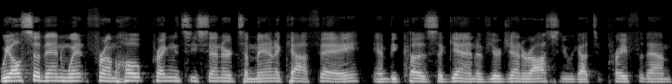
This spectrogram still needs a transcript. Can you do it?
we also then went from Hope Pregnancy Center to Manna Cafe, and because again of your generosity, we got to pray for them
